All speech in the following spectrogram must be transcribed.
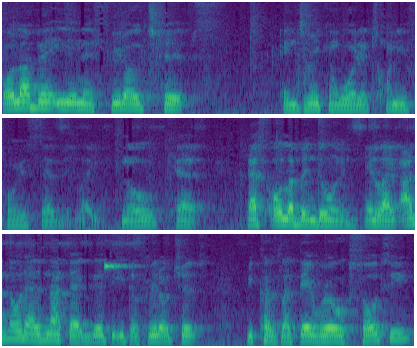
All I've been eating is Frito chips and drinking water 24 7. Like, no cap. That's all I've been doing. And like I know that it's not that good to eat the Frito chips because like they're real salty.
